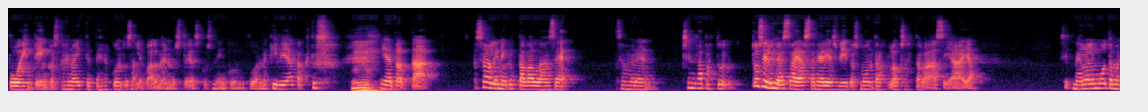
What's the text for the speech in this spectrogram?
pointin, koska hän on itse tehnyt kuntosalivalmennusta joskus niin kuin vuonna Kivi ja kaktus. Mm. Ja tota, se oli niin kuin tavallaan se semmoinen, siinä tapahtui tosi lyhyessä ajassa neljäs viikossa monta loksahtavaa asiaa, ja sitten meillä oli muutama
